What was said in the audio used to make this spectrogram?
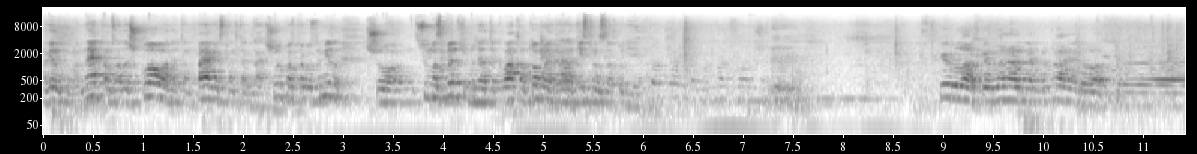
ринкова, не там залишкова, не там первісна і так далі. Щоб ви просто розуміли, що сума збитків буде адекватна тому, яка вона дійсно заходіє. Скажіть, будь ласка, в мене одне питання до вас. Е,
